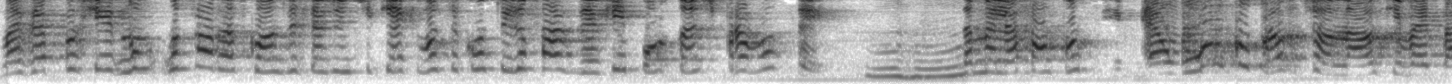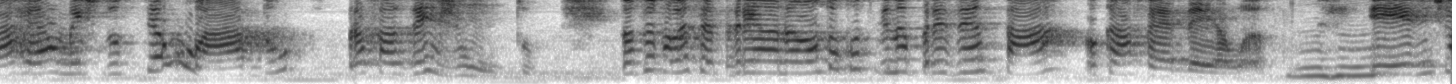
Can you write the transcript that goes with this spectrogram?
Mas é porque, no, no final das contas, o que a gente quer é que você consiga fazer o que é importante para você, Uhum. da melhor forma possível. É o único profissional que vai estar realmente do seu lado para fazer junto. Então você fala assim, Adriana, eu não estou conseguindo apresentar o café delas. Uhum. E aí a gente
